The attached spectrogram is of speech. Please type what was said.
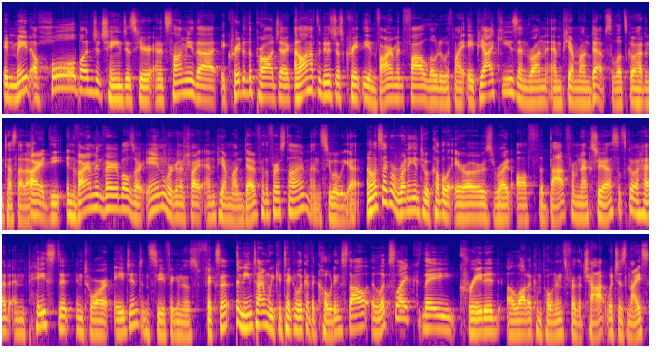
it made a whole bunch of changes here and it's telling me that it created the project and all I have to do is just create the environment file loaded with my API keys and run npm run dev. So let's go ahead and test that out. All right, the environment variables are in. We're gonna try npm run dev for the first time and see what we get. And it looks like we're running into a couple of errors right off the bat from Next.js. Let's go ahead and paste it into our agent and see if we can just fix it. In the meantime, we could take a look at the coding style. It looks like they created a lot of components for the chat, which is nice.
